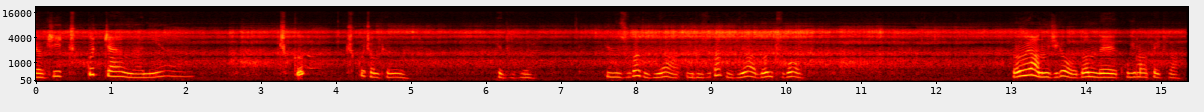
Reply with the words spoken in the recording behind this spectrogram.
역시 축구장 아니야. 축구? 축구 전표는 얘 누구야? 이루수가 누구야? 이루수가 누구야? 넌 죽어. 넌 왜 안 움직여? 넌 내 고기 방패 주라.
